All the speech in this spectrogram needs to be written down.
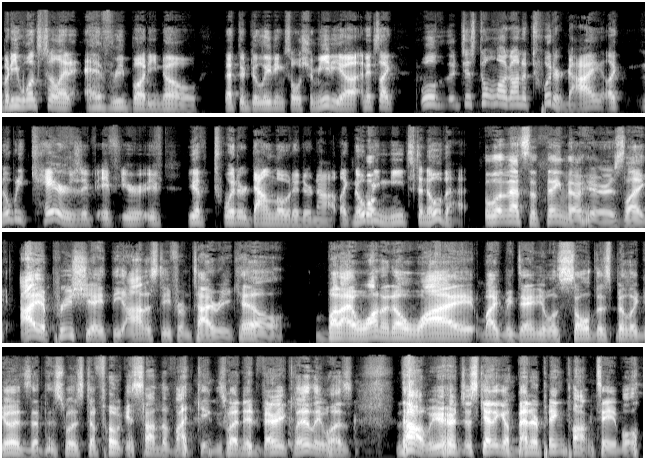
but he wants to let everybody know that they're deleting social media. And it's like, well, just don't log on to Twitter, guy. Like nobody cares if, if you're if you have Twitter downloaded or not. Like nobody needs to know that. Well, and that's the thing though. Here is like I appreciate the honesty from Tyreek Hill, but I want to know why Mike McDaniel was sold this bill of goods that this was to focus on the Vikings when it very clearly was. No, we were just getting a better ping pong table.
